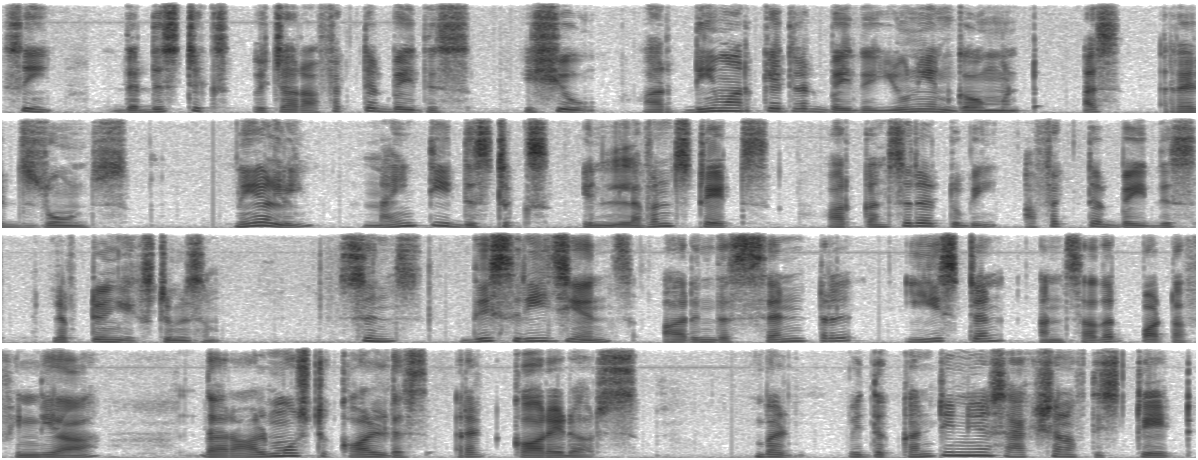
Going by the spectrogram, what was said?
See, the districts which are affected by this issue are demarcated by the union government as red zones. Nearly 90 districts in 11 states are considered to be affected by this left-wing extremism. Since these regions are in the central, eastern and southern part of India, they are almost called as red corridors. But with the continuous action of the state,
